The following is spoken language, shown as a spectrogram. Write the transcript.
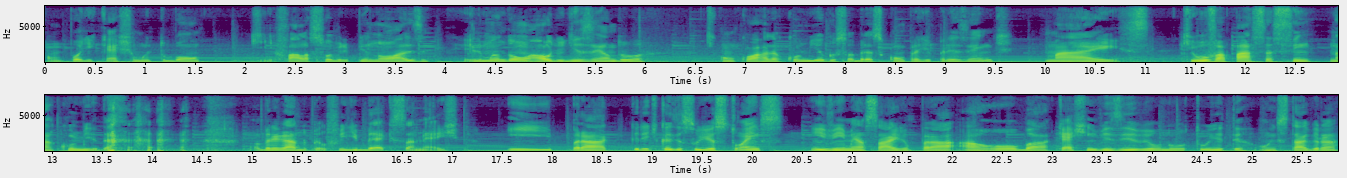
É um podcast muito bom que fala sobre hipnose. Ele mandou um áudio dizendo que concorda comigo sobre as compras de presente, mas que uva passa sim na comida. Obrigado pelo feedback, Samej. E para críticas e sugestões, envie mensagem para @castinvisível no Twitter ou Instagram.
